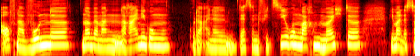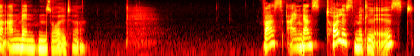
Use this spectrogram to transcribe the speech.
auf einer Wunde, ne, wenn man eine Reinigung oder eine Desinfizierung machen möchte, wie man es dann anwenden sollte. Was ein ganz tolles Mittel ist,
